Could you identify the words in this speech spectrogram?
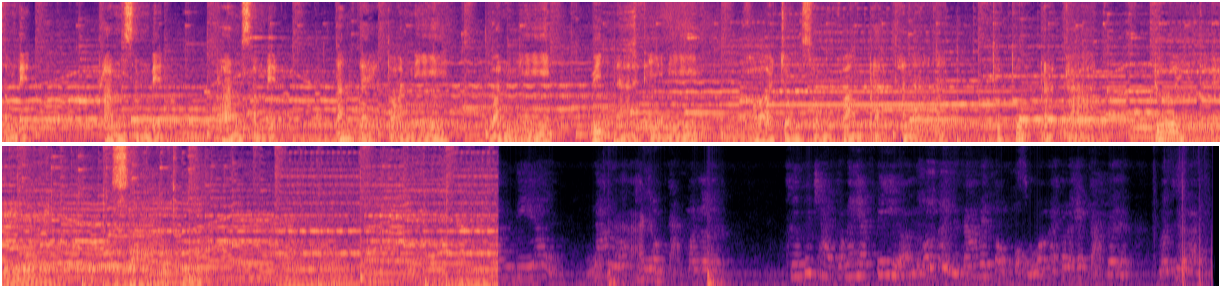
สำเร็จ พลันสำเร็จ พลันสำเร็จ ตั้งแต่ตอนนี้ วันนี้ วินาทีนี้ ขอจงสมความปรารถนา ทุกๆประการ ด้วยเถิดสาธุคือผู้ชายเขาไม่แฮปปี้เหรอหรือว่าไงหรือหน้าไม่ตรงปกหรือว่าไงก็เลยให้กลับเลยมันคืออะไร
